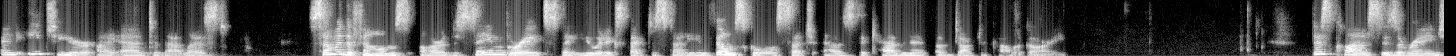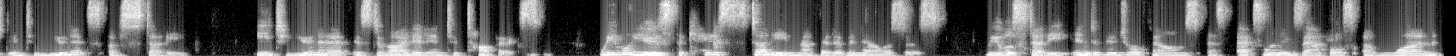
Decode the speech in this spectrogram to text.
and each year I add to that list. Some of the films are the same greats that you would expect to study in film school, such as The Cabinet of Dr. Caligari. This class is arranged into units of study. Each unit is divided mm-hmm. into topics. We will use the case study method of analysis. We will study individual films as excellent examples of one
